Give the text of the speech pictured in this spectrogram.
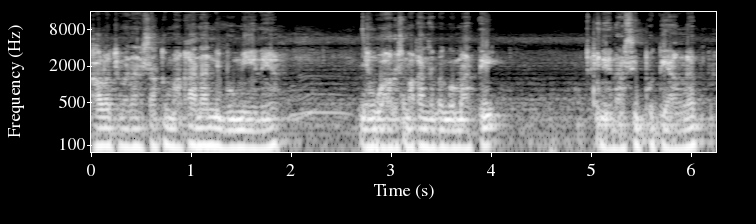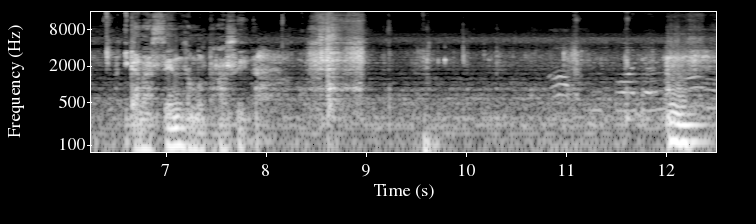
Kalau cuma ada satu makanan di bumi ini yang gua harus makan sampai gua mati, ini nasi putih hangat, ikan asin, sambal terasi. Hmm.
